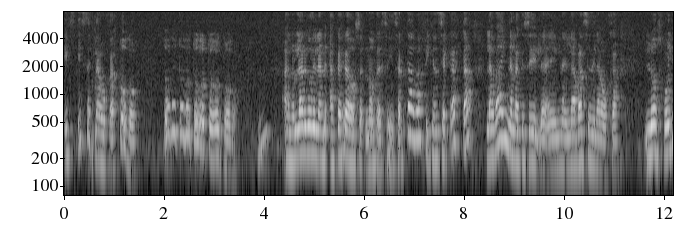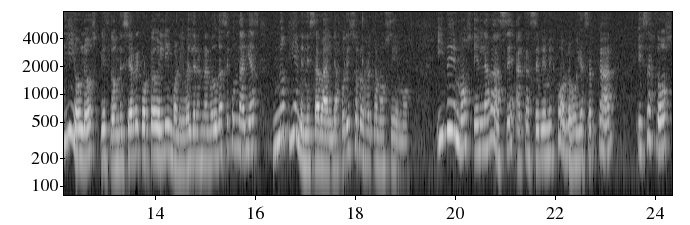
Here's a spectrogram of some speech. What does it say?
es, esa es la hoja, todo, todo, todo, todo, todo, todo. A lo largo de la, acá era donde se insertaba, fíjense acá está la vaina la que se, en, la, base de la hoja. Los folíolos, que es donde se ha recortado el limbo a nivel de las nervaduras secundarias, no tienen esa vaina, por eso los reconocemos. Y vemos en la base, acá se ve mejor, lo voy a acercar, esas dos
